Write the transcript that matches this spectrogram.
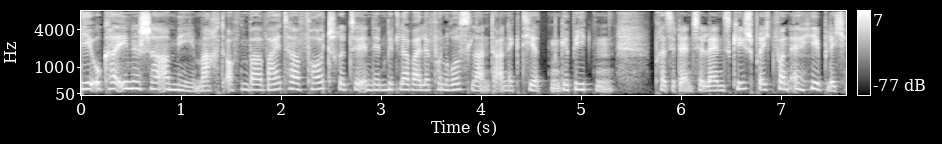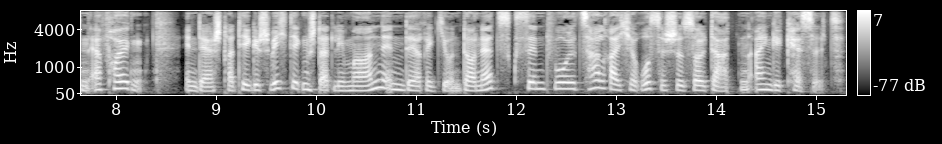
Die ukrainische Armee macht offenbar weiter Fortschritte in den mittlerweile von Russland annektierten Gebieten. Präsident Zelensky spricht von erheblichen Erfolgen. In der strategisch wichtigen Stadt Liman in der Region Donetsk sind wohl zahlreiche russische Soldaten eingekesselt.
